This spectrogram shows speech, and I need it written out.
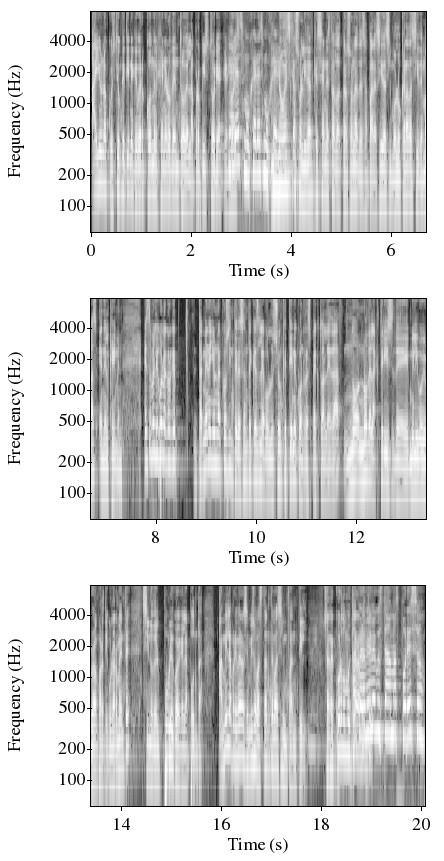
hay una cuestión que tiene que ver con el género dentro de la propia historia que no es mujeres, mujeres. No es casualidad que sean estas las personas desaparecidas, involucradas y demás en el crimen. Esta película creo que también hay una cosa interesante que es la evolución que tiene con respecto a la edad, no, no de la actriz de Millie Bobby Brown particularmente, sino del público al que le apunta. A mí la primera se me hizo bastante más infantil. O sea, recuerdo muy claramente. Ah, pero a mí me gustaba más por eso,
